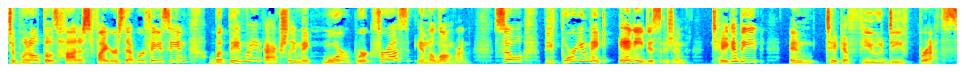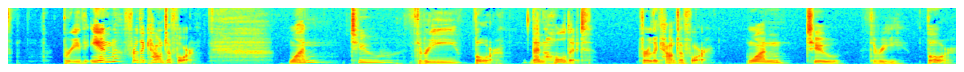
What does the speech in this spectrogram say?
to put out those hottest fires that we're facing, but they might actually make more work for us in the long run. So before you make any decision, take a beat and take a few deep breaths. Breathe in for the count of four. One, two, three, four. Then hold it for the count of four. One, two, three, four.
